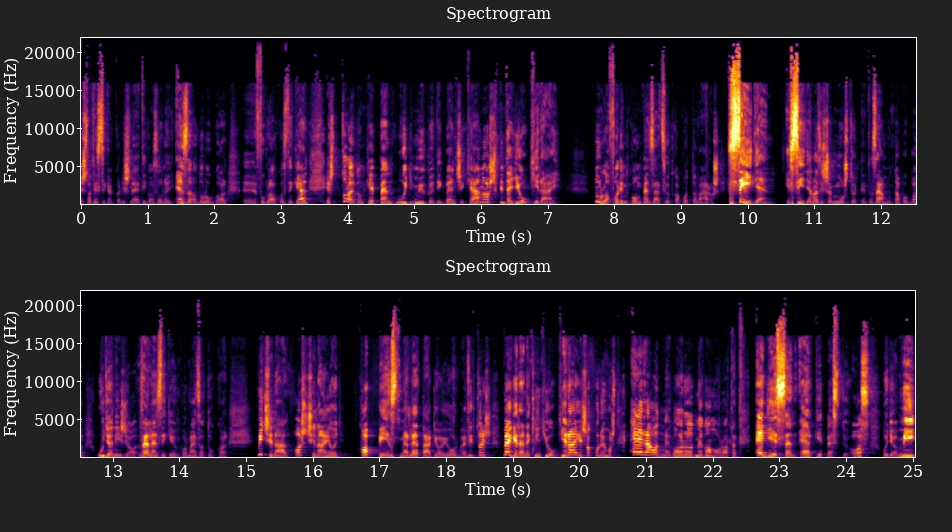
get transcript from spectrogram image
statisztikákkal is lehet igazolni, hogy ezzel a dologgal e, foglalkozni kell. És tulajdonképpen úgy működik Bencsik János, mint egy jó király. Nulla forint kompenzációt kapott a város. Szégyen! És szégyen az is, ami most történt az elmúlt napokban, ugyanis az ellenzéki önkormányzatokkal. Mit csinál? Azt csinálja, hogy kap pénzt, mert letárgyalja Orbán Viktor, és megjelenik, mint jó király, és akkor ő most erre ad, meg arra ad, meg amarat. Hát egészen elképesztő az, hogy a mi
